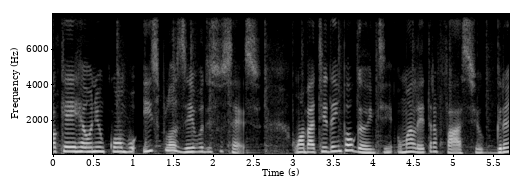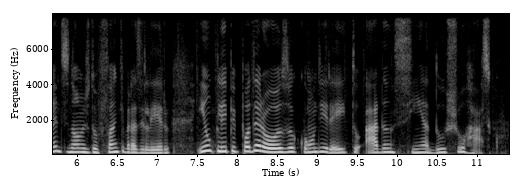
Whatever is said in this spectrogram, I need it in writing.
Ok reúne um combo explosivo de sucesso. Uma batida empolgante, uma letra fácil, grandes nomes do funk brasileiro e um clipe poderoso com direito à dancinha do churrasco.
